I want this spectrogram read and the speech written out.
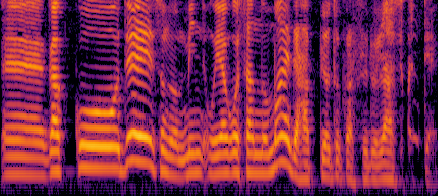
えー、学校で、その親御さんの前で発表とかするらしくて。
